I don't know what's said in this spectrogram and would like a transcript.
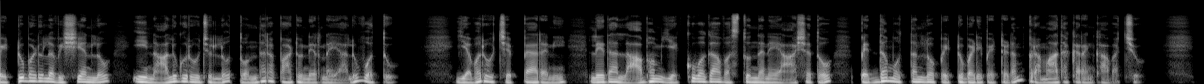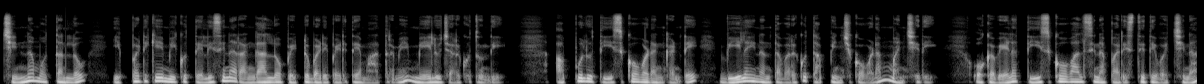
పెట్టుబడుల విషయంలో ఈ నాలుగు రోజుల్లో తొందరపాటు నిర్ణయాలు వద్దు. ఎవరో చెప్పారని లేదా లాభం ఎక్కువగా వస్తుందనే ఆశతో పెద్ద మొత్తంలో పెట్టుబడి పెట్టడం ప్రమాదకరం కావచ్చు. చిన్న మొత్తంలో ఇప్పటికే మీకు తెలిసిన రంగాల్లో పెట్టుబడి పెడితే మాత్రమే మేలు జరుగుతుంది. అప్పులు తీసుకోవడం కంటే వీలైనంతవరకు తప్పించుకోవడం మంచిది. ఒకవేళ తీసుకోవాల్సిన పరిస్థితి వచ్చినా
